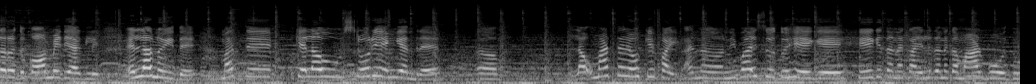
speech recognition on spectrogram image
ಥರದ್ದು ಕಾಮಿಡಿ ಆಗಲಿ, ಎಲ್ಲನೂ ಇದೆ. ಮತ್ತು ಕೆಲವು ಸ್ಟೋರಿ ಹೆಂಗೆ ಅಂದರೆ ಲವ್ ಮಾಡ್ತಾರೆ ಓಕೆ ಫೈ ಅನ್ನು ನಿಭಾಯಿಸೋದು ಹೇಗೆ? ಹೇಗೆ ತನಕ ಎಲ್ಲಿ ತನಕ ಮಾಡ್ಬೋದು?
